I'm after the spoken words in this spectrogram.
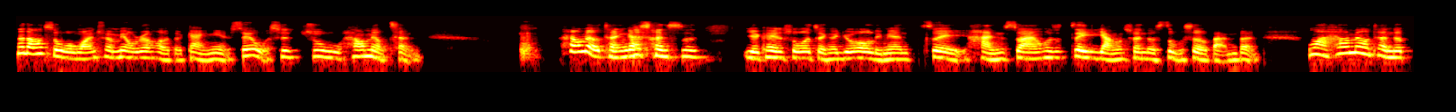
那当时我完全没有任何的概念，所以我是住 Hamilton。Hamilton 应该算是，也可以说整个 UO 里面最寒酸或是最阳春的宿舍版本。哇，Hamilton 的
